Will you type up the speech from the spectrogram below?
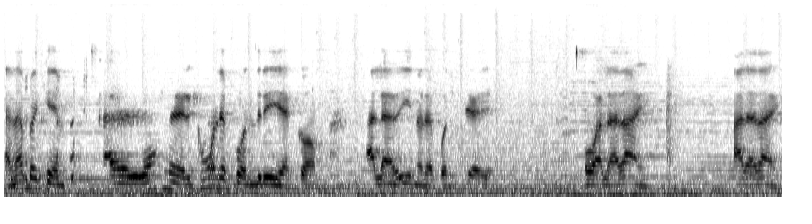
A la porque, a ver, ¿cómo le pondría, compa? Aladino le pondría O Aladine. Aladine.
